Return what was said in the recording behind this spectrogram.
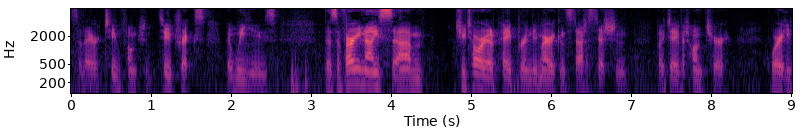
So there are two two tricks that we use. There's a very nice um, tutorial paper in the American Statistician by David Hunter, where he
